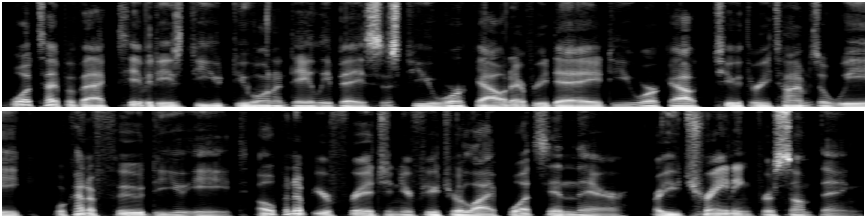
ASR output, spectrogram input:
What type of activities do you do on a daily basis? Do you work out every day? Do you work out two, three times a week? What kind of food do you eat? Open up your fridge in your future life. What's in there? Are you training for something?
